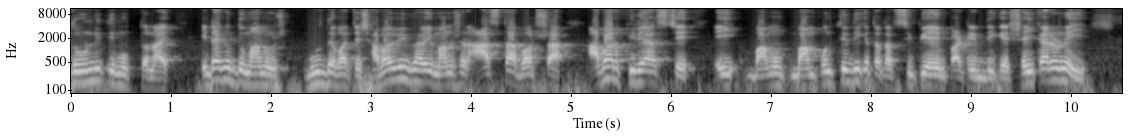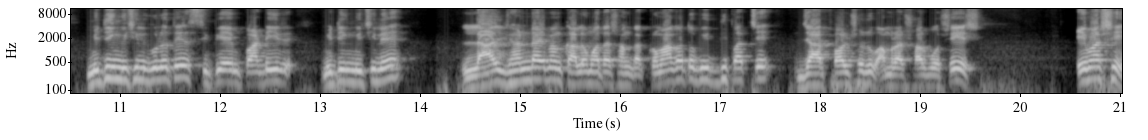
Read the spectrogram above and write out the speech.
দুর্নীতিমুক্ত নয়। এটা কিন্তু মানুষ বুঝতে পারছে। স্বাভাবিকভাবেই মানুষের আস্থা, ভরসা আবার ফিরে আসছে এই বাম বামপন্থীর দিকে তথা সিপিআইএম পার্টির দিকে। সেই কারণেই মিটিং মিছিলগুলোতে সিপিআইএম পার্টির মিটিং মিছিলে লাল ঝান্ডা এবং কালো মাতা সংখ্যা ক্রমাগত বৃদ্ধি পাচ্ছে, যার ফলস্বরূপ আমরা সর্বশেষ এ মাসে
